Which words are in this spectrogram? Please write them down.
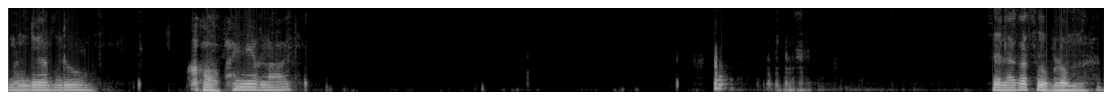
เหมือนเดิมดู ขอบให้เรียบร้อยเสร็จแล้วก็สูบลมนะครับ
